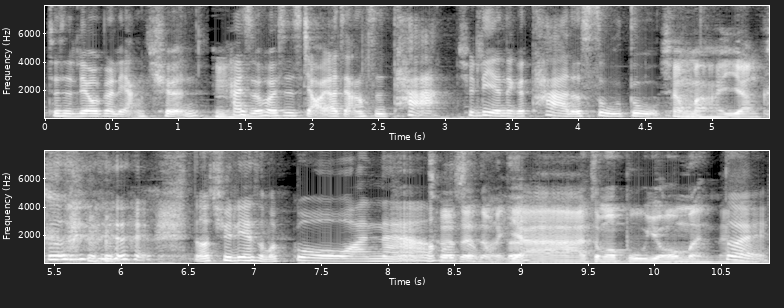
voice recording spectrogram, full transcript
就是溜个两圈，嗯、开始会是脚要这样子踏，去练那个踏的速度，像马一样。对对对，然后去练什么过弯啊，车身怎么压啊，怎么补油门啊。对。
